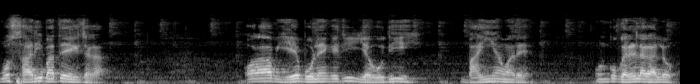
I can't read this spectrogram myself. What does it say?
वो सारी बातें एक जगह। और आप ये बोलेंगे जी, यहूदी भाई हैं हमारे, उनको गले लगा लो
